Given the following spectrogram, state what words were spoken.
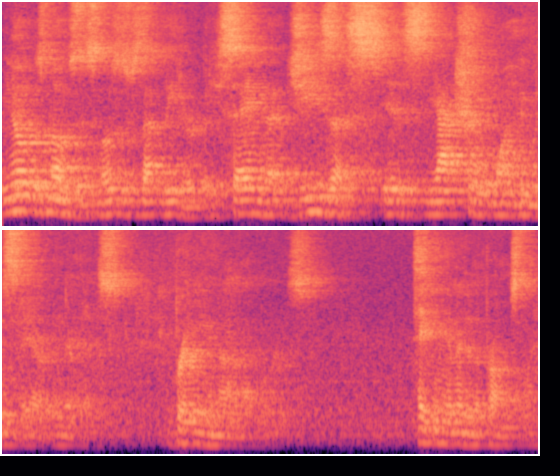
We know it was Moses. Moses was that leader, but he's saying that Jesus is the actual one who was there in their midst, bringing them out of that wilderness, taking them into the promised land.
